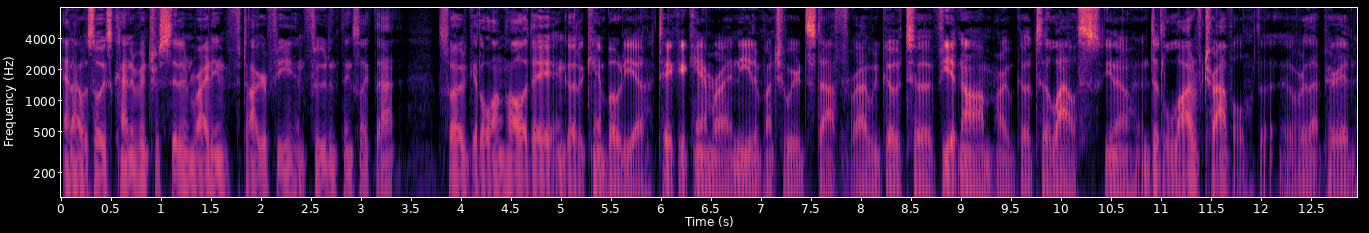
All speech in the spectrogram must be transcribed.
and I was always kind of interested in writing photography and food and things like that. So I would get a long holiday and go to Cambodia, take a camera and eat a bunch of weird stuff. Or I would go to Vietnam, or I would go to Laos, you know, and did a lot of travel over that period.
